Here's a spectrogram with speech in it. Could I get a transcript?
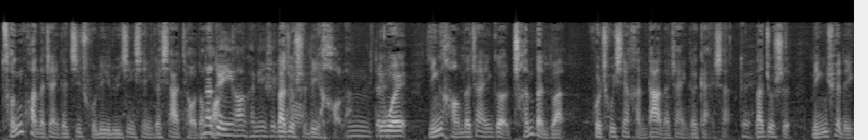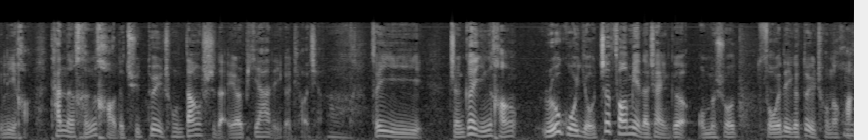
存款的这样一个基础利率进行一个下调的话，那对银行肯定是那就是利好了，因为银行的这样一个成本端。会出现很大的这样一个改善，对，那就是明确的一个利好，它能很好的去对冲当时的 LPR 的一个调降，啊，所以整个银行如果有这方面的这样一个我们说所谓的一个对冲的话，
